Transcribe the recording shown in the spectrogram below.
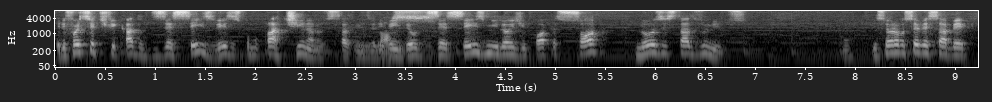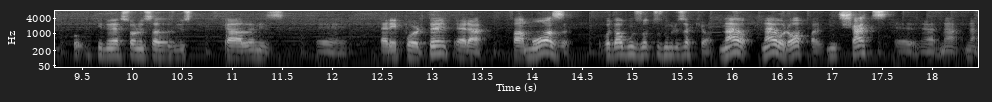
Ele foi certificado 16 vezes como platina nos Estados Unidos. Ele Nossa. vendeu 16 milhões de cópias só nos Estados Unidos. Isso era você ver saber que, não é só nos Estados Unidos que a Alanis é, era importante, era famosa. Eu vou dar alguns outros números aqui. Ó. Na, na Europa, nos charts, é, na, na,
